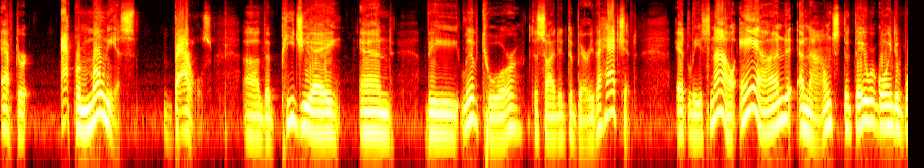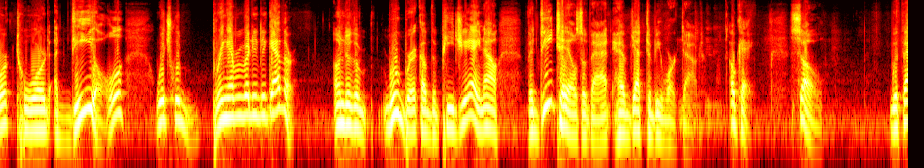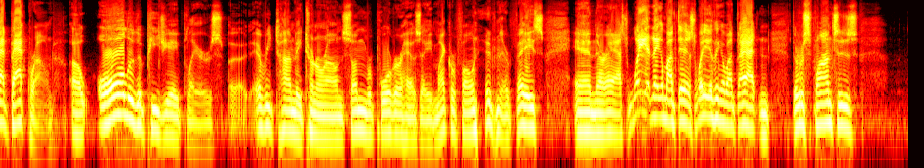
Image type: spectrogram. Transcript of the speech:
after acrimonious battles. Uh, the PGA and the LIV Tour decided to bury the hatchet, at least now, and announced that they were going to work toward a deal which would bring everybody together under the rubric of the PGA. Now, the details of that have yet to be worked out. Okay, so with that background, uh, all of the PGA players, uh, every time they turn around, some reporter has a microphone in their face and they're asked, What do you think about this? What do you think about that? And the response is,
